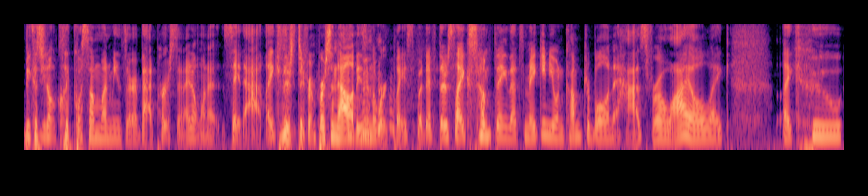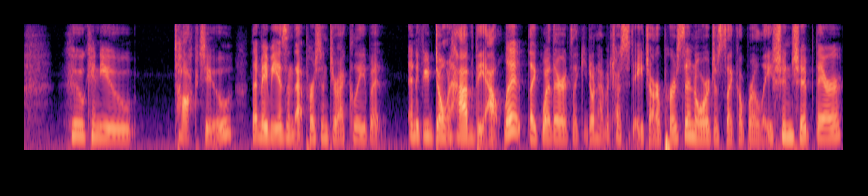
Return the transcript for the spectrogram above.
because you don't click with someone means they're a bad person. I don't want to say that. Like there's different personalities in the workplace, but if there's like something that's making you uncomfortable and it has for a while, like like who who can you talk to that maybe isn't that person directly, but and if you don't have the outlet, like whether it's like you don't have a trusted HR person or just like a relationship there,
